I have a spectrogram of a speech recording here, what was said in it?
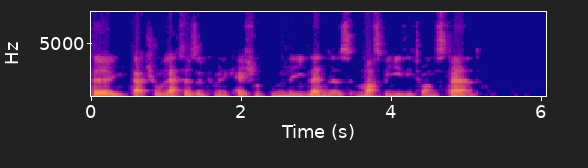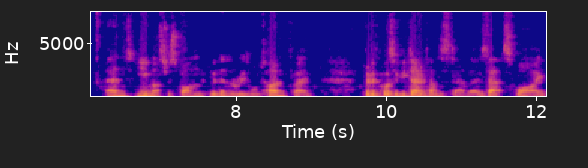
The actual letters and communication from the lenders must be easy to understand and you must respond within a reasonable time frame. But of course, if you don't understand those, that's why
